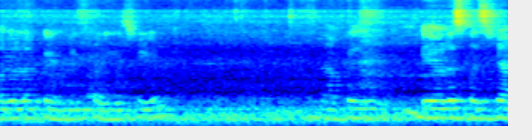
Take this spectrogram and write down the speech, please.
અલગ અલગ પેન્ટિંગ કરીએ છીએ. આપે બે વર્ષ પછી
